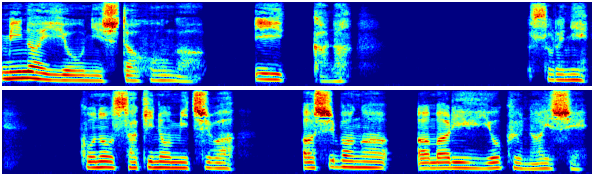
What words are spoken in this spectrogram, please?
見ないようにした方がいいかな。それに、この先の道は足場があまり良くないし、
